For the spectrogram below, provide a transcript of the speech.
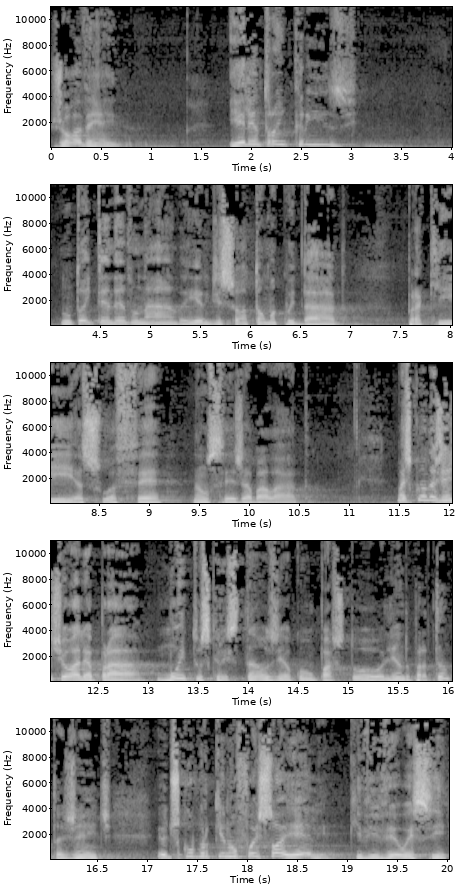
Jovem ainda. E ele entrou em crise. Não estou entendendo nada. E ele disse: Ó, oh, toma cuidado para que a sua fé não seja abalada. Mas quando a gente olha para muitos cristãos, e eu como pastor olhando para tanta gente, eu descubro que não foi só ele que viveu esse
